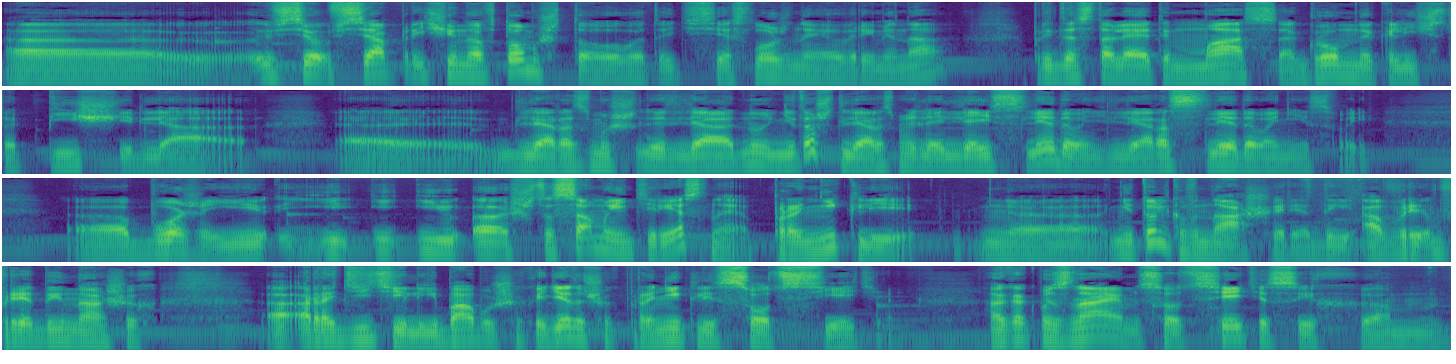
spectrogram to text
Э, все, вся причина в том, что вот эти все сложные времена предоставляют им массу, огромное количество пищи для для размышления, для, ну, не то, что для размышления, для исследований, для расследований своих. Э, боже, и, и, и, и э, что самое интересное, проникли не только в наши ряды, а в ряды наших родителей, бабушек и дедушек проникли соцсети. А как мы знаем, соцсети с их эм,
